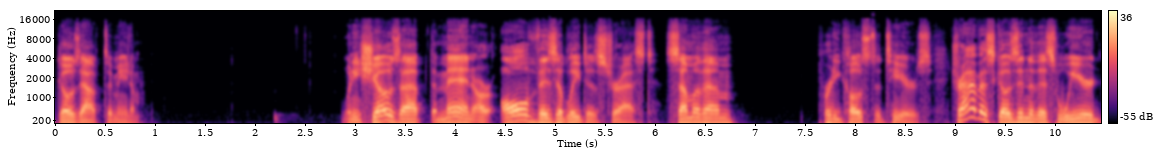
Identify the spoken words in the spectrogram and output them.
goes out to meet him. When he shows up, the men are all visibly distressed, some of them pretty close to tears. Travis goes into this weird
